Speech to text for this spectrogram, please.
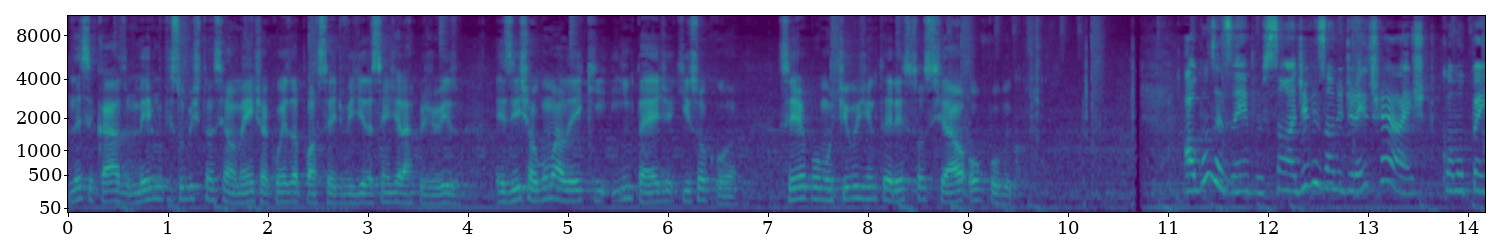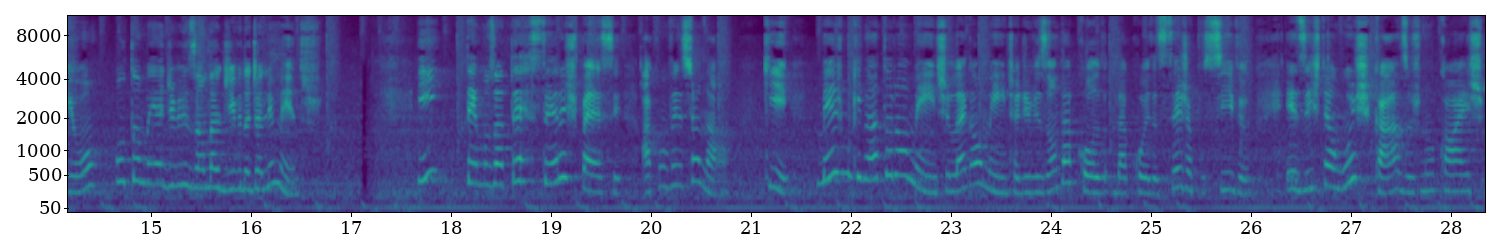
Nesse caso, mesmo que substancialmente a coisa possa ser dividida sem gerar prejuízo, existe alguma lei que impede que isso ocorra, seja por motivos de interesse social ou público. Alguns exemplos são a divisão de direitos reais, como o penhor, ou também a divisão da dívida de alimentos. E temos a terceira espécie, a convencional, que, mesmo que naturalmente e legalmente a divisão da, co da coisa seja possível, existem alguns casos nos quais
